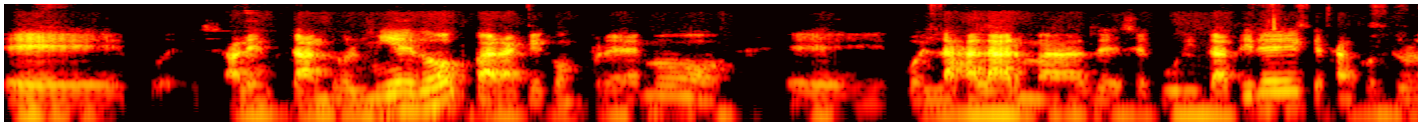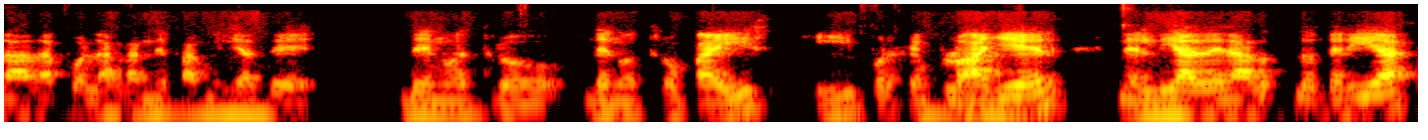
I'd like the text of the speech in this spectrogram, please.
eh, alentando el miedo para que compremos eh, pues las alarmas de seguridad Direct que están controladas por las grandes familias de, de, nuestro, de nuestro país. Y, por ejemplo, ayer, en el día de la lotería,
